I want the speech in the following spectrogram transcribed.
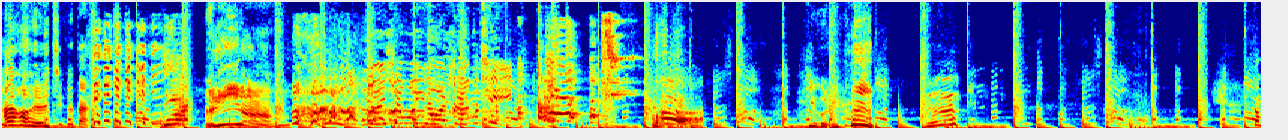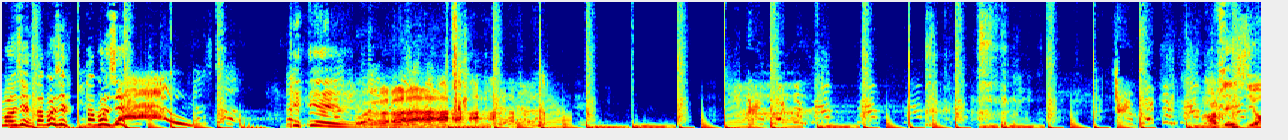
还好还有几个蛋。哎呀，有一些我有点生气。有人。嗯。大螃蟹，大螃蟹，大螃蟹。嘿嘿。啊，真香！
